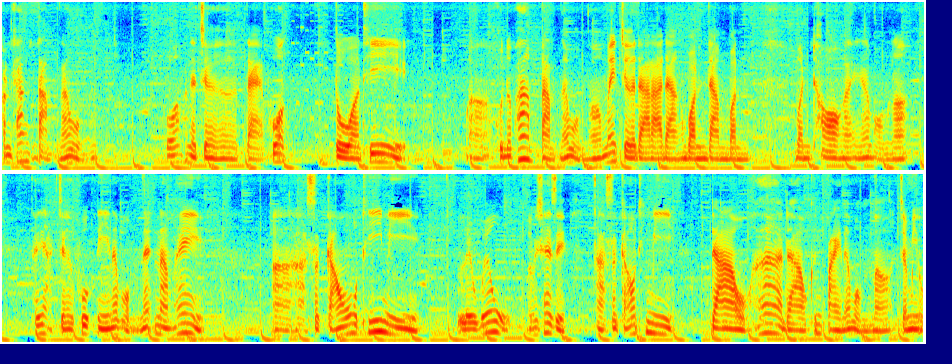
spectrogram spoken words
ค่อนข้างต่ำนะครับผมเพราะว่ามันจะเจอแต่พวกตัวที่คุณภาพต่ำนะผมเนาะไม่เจอดาราดังบอลดำบอลบอลทองอะไรนะผมเนาะถ้าอยากเจอพวกนี้นะผมแนะนำให้ หาสเกลที่มีเลเวลไม่ใช่สิ หาสเกลที่มีดาว 5 ดาวขึ้นไปนะผมเนาะจะมีโอ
